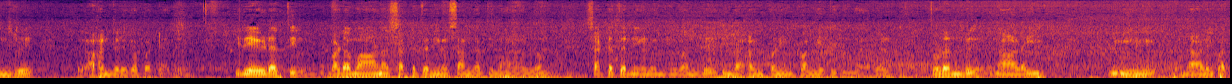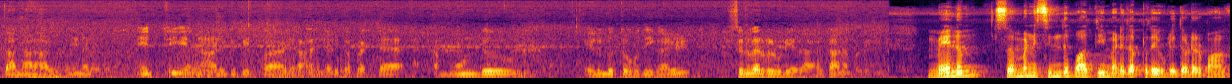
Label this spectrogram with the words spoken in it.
இன்று அகழ்ந்தெடுக்கப்பட்டது. இதே இடத்தில் வடமான சட்டத்தரணிகள் சங்கத்தினாலும் சட்டத்தரணிகள் இன்று வந்து இந்த அகழ் பணியில் பங்கேற்றிருந்தார்கள். தொடர்ந்து நாளை நாளை பத்தாம் நாள் அகழ் பணி நடைபெறும். நேற்றைய நாளுக்கு பிற்பாடு அகழ்ந்தெடுக்கப்பட்ட மூன்று எலும்பு தொகுதிகள் சிறுவர்களுடையதாக காணப்படுகிறது. மேலும் செம்மணி சிந்துபாத்தி மனித புதைகுழி தொடர்பாக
